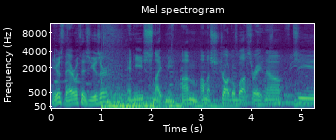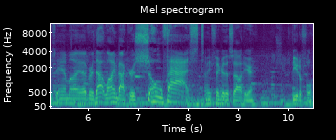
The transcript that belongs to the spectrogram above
He was there with his user, and he sniped me. I'm I'm a struggle bus right now. Jeez, am I ever. That linebacker is so fast. Let me figure this out here. Beautiful.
